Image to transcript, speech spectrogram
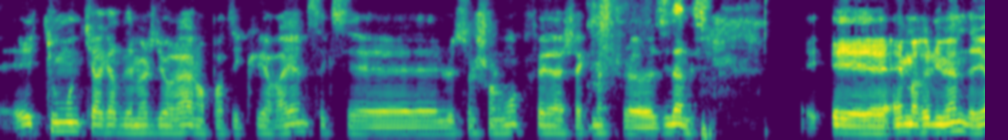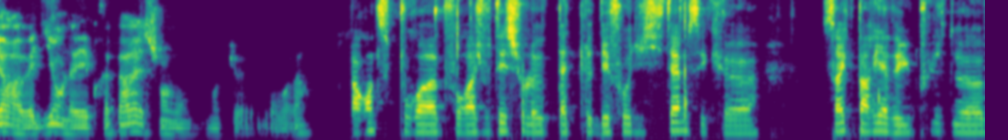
et tout le monde qui regarde les matchs du Real, en particulier Ryan, c'est que c'est le seul changement que fait à chaque match euh, Zidane. Et, et Emery lui-même, d'ailleurs, avait dit on l'avait préparé ce changement. Donc, euh, bon, voilà. Par contre, pour, pour ajouter sur le peut-être le défaut du système, c'est que c'est vrai que Paris avait eu plus de,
